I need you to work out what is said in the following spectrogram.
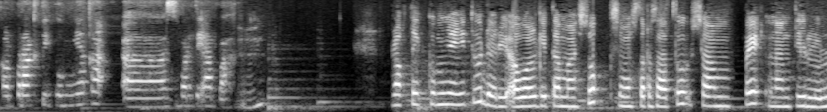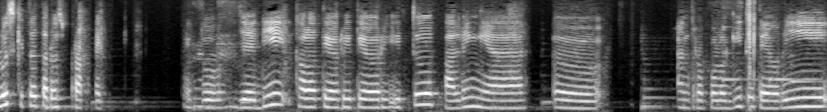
Kalau praktikumnya kak uh, seperti apa? Hmm. praktikumnya itu dari awal kita masuk semester 1 sampai nanti lulus kita terus praktek. Itu. Hmm. jadi kalau teori-teori itu paling ya uh, antropologi itu teori,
